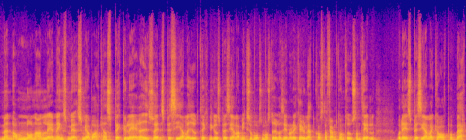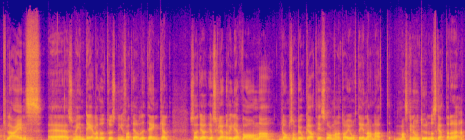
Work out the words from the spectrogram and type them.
Men av någon anledning som jag, som jag bara kan spekulera i så är det speciella ljudtekniker och speciella mixerbord som måste hyras in och det kan ju lätt kosta 15 000 till. Och det är speciella krav på backlines eh, som är en del av utrustningen för att göra det lite enkelt. Så att jag, jag skulle ändå vilja varna de som bokar artister om man inte har gjort det innan att man ska nog inte underskatta det där.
